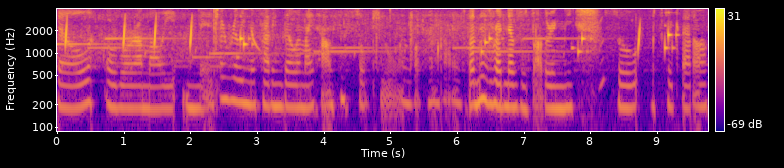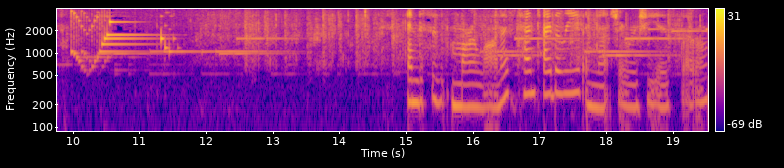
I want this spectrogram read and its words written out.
Bill, Aurora, Molly, Midge. I really miss having Bill in my town. He's so cute. I love him, guys. But this red nose is bothering me. So let's take that off. And this is Marlana's tent, I believe. I'm not sure where she is, though.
